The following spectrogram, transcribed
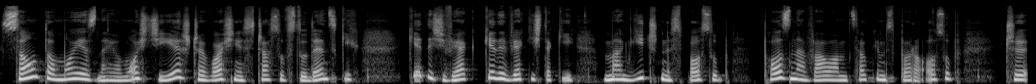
są to moje znajomości jeszcze właśnie z czasów studenckich, kiedyś w jak, kiedy w jakiś taki magiczny sposób poznawałam całkiem sporo osób, czy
